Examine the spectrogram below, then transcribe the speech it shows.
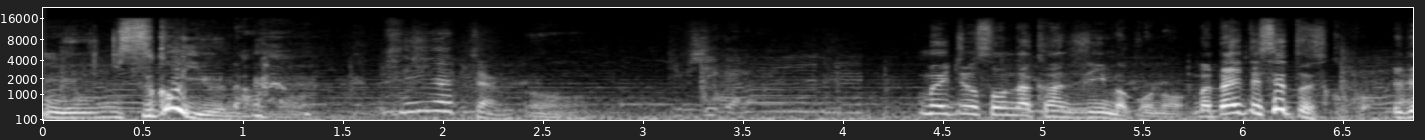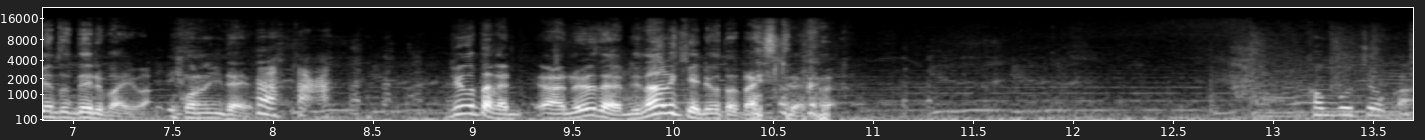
うんうんすごい言うな。もう気になっちゃううん厳しいからまあ一応そんな感じで今この、まあ大体セットですここイベント出る場合はこの2台は 亮太があ亮太が成木は亮太大好きだから官房長官。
